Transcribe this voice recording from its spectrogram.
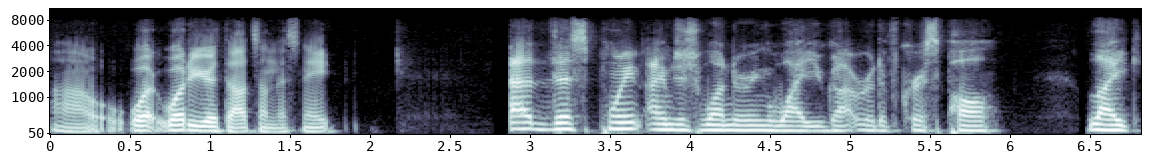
uh, what what are your thoughts on this, Nate? At this point, I'm just wondering why you got rid of Chris Paul. Like,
